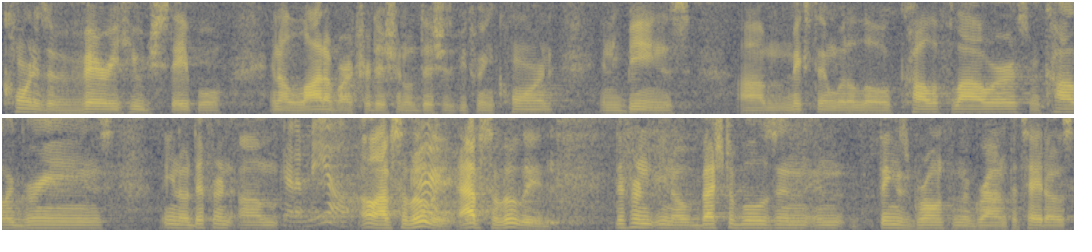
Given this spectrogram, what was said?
corn is a very huge staple in a lot of our traditional dishes between corn and beans, um, mixed in with a little cauliflower, some collard greens, you know, different. Um, Got a meal. oh, absolutely, absolutely. Different, you know, vegetables and, and things grown from the ground, potatoes.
